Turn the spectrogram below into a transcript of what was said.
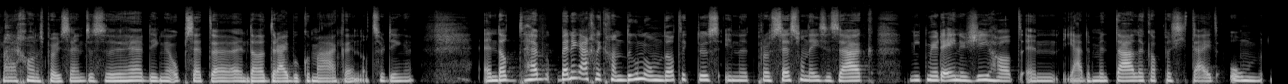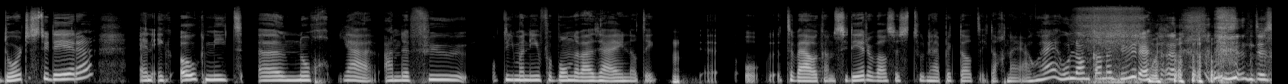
ja, gewoon als producent. Dus hè, dingen opzetten en dan draaiboeken maken en dat soort dingen. En dat heb, ben ik eigenlijk gaan doen omdat ik dus in het proces van deze zaak niet meer de energie had en ja, de mentale capaciteit om door te studeren. En ik ook niet eh, nog ja, aan de VU op die manier verbonden wou zijn dat ik. Hm. eh, Terwijl ik aan het studeren was, dus toen heb ik dat. Ik dacht, nou ja, hoe, hè, hoe lang kan het duren? dus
